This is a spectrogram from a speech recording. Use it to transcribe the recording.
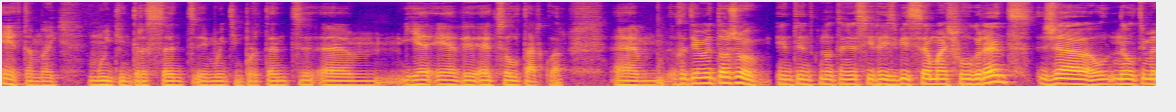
é também muito interessante e muito importante um, e é, é, de, é de salutar, claro. Um, relativamente ao jogo, entendo que não tenha sido a exibição mais fulgurante, já na última,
